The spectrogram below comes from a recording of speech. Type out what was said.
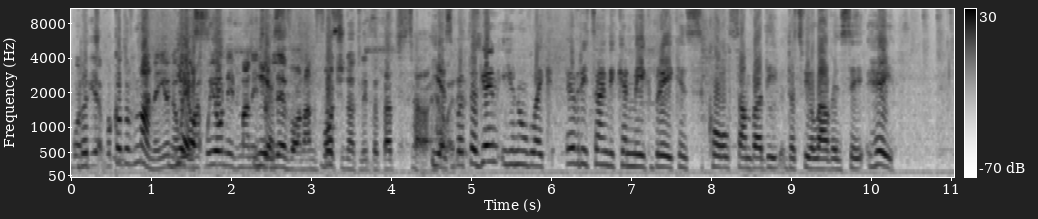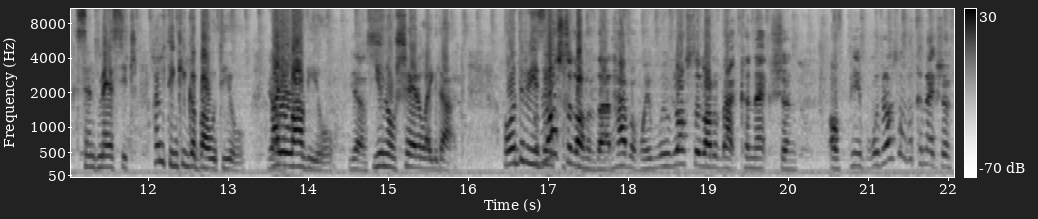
Well, but yeah, because of money, you know, Yes. we, all, we all need money to live on, unfortunately, but that's how, how Yes, but is. again, you know, like every time we can make break and call somebody that we love and say, hey, send message. I'm thinking about you. Yeah. I love you. Yes. You know, share like that. Other We've reason, lost a lot of that, haven't we? We've lost a lot of that connection of people. We've lost a lot of the connection of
